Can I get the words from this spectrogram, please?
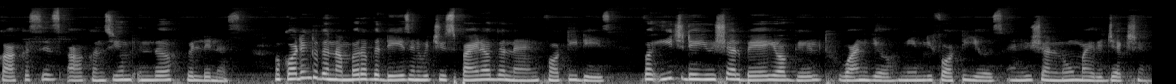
carcasses are consumed in the wilderness. According to the number of the days in which you spied out the land, forty days. For each day you shall bear your guilt one year, namely forty years, and you shall know my rejection.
